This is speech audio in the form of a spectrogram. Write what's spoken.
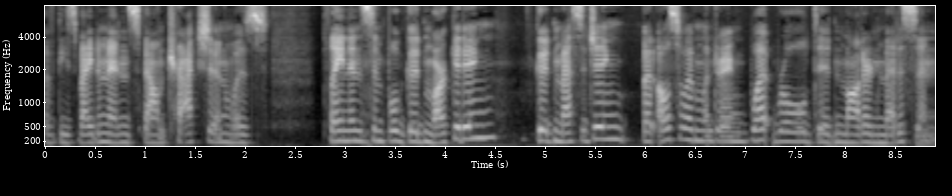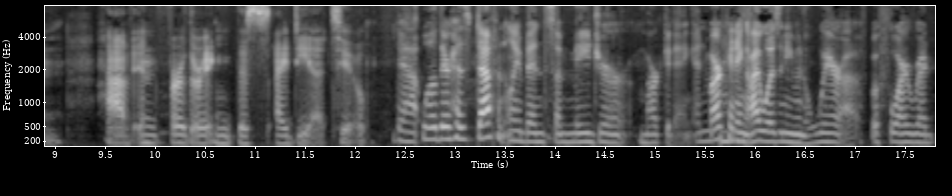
of these vitamins found traction was plain and simple good marketing good messaging, but also I'm wondering what role did modern medicine have in furthering this idea too? Yeah, well, there has definitely been some major marketing, and marketing mm-hmm. I wasn't even aware of before I read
